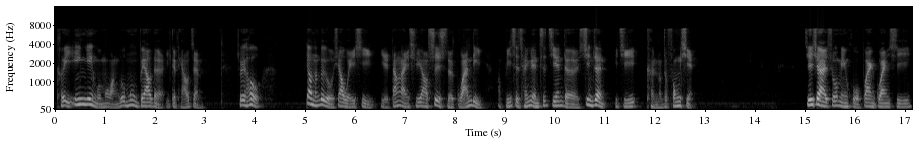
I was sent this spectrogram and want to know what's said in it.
可以因应我们网络目标的一个调整。最后，要能够有效维系，也当然需要适时的管理彼此成员之间的信任以及可能的风险。接下来说明伙伴关系。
